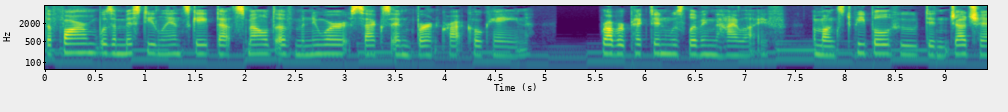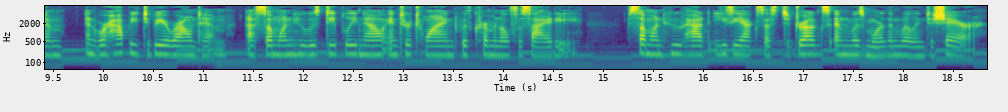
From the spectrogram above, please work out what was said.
the farm was a misty landscape that smelled of manure, sex, and burnt crack cocaine. Robert Pickton was living the high life amongst people who didn't judge him and were happy to be around him as someone who was deeply now intertwined with criminal society, someone who had easy access to drugs and was more than willing to share,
